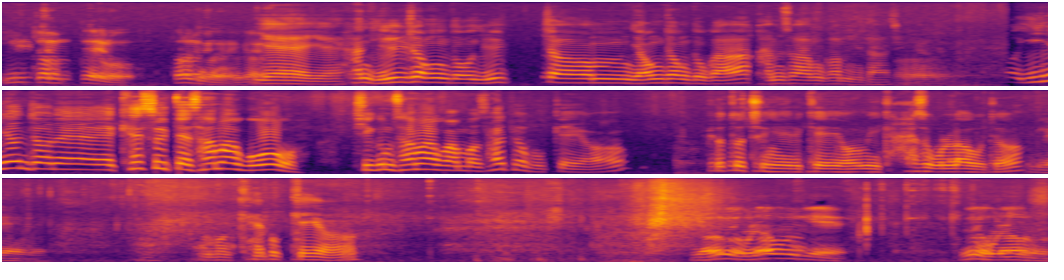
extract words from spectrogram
1점대로 떨어진 거네요. 예, 예. 한 1 정도, 1.0 정도가 감소한 겁니다. 지금. 어, 2년 전에 캤을 때 삼하고 지금 삼하고 한번 살펴볼게요. 표토층에 이렇게 염이 계속 올라오죠. 네, 네. 한번 캐볼게요. 염이 올라오는 게 왜 올라오는 거죠?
